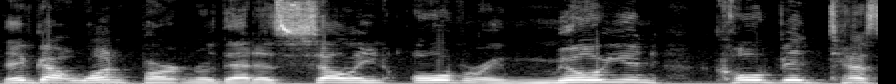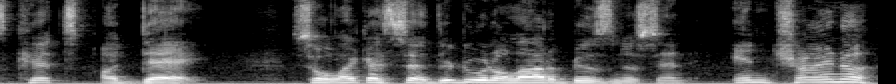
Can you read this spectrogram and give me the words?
They've got one partner that is selling over a million COVID test kits a day. So, like I said, they're doing a lot of business. And in China,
